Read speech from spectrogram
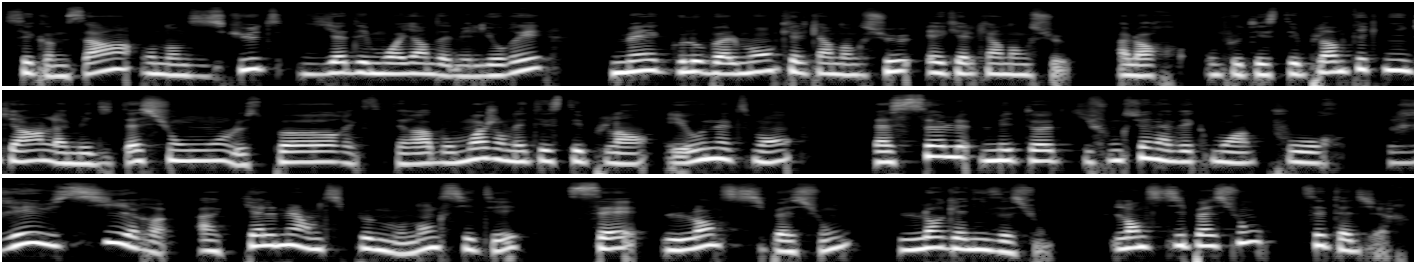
c'est comme ça, on en discute, il y a des moyens d'améliorer, mais globalement, quelqu'un d'anxieux est quelqu'un d'anxieux. Alors, on peut tester plein de techniques, hein, la méditation, le sport, etc. Bon, moi j'en ai testé plein et honnêtement, la seule méthode qui fonctionne avec moi pour réussir à calmer un petit peu mon anxiété, c'est l'anticipation, l'organisation. L'anticipation, c'est-à-dire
